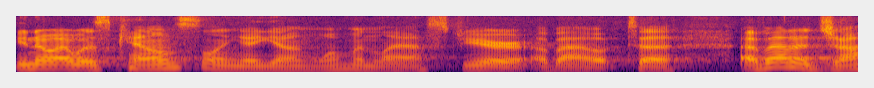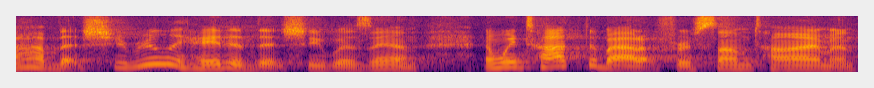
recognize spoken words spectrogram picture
You know, I was counseling a young woman last year about, uh, about a job that she really hated that she was in. And we talked about it for some time and,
